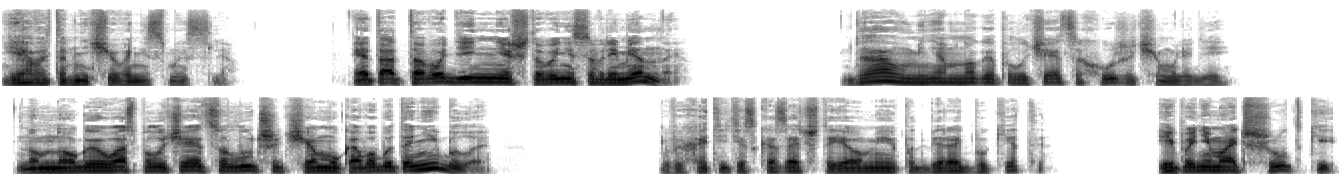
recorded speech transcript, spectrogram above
Я в этом ничего не смыслю. Это от того, Динни, что вы несовременны. Да, у меня многое получается хуже, чем у людей. Но многое у вас получается лучше, чем у кого бы то ни было. Вы хотите сказать, что я умею подбирать букеты? И понимать шутки,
